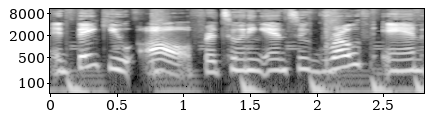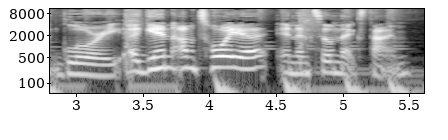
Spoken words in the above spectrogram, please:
And thank you all for tuning in to Growth and Glory. Again, I'm Toya, and until next time.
